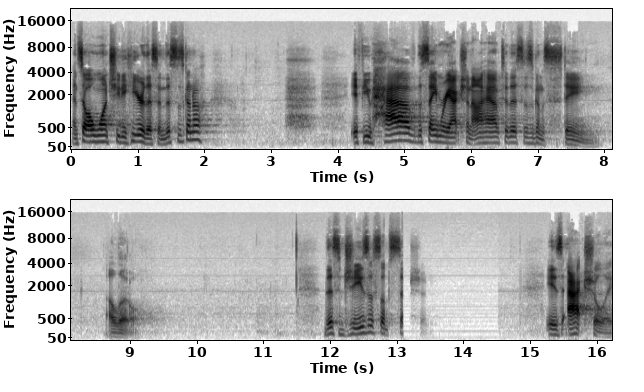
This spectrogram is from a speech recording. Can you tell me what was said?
And so I want you to hear this, and this is going to, if you have the same reaction I have to this, this is going to sting a little. This Jesus obsession is actually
